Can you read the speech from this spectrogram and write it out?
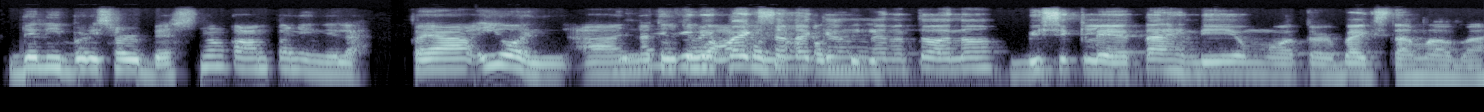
delivery service ng company nila. Kaya iyon, uh, natutuwa ako. Delivery talagang ano to, ano, bisikleta, hindi yung motorbikes, tama ba?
